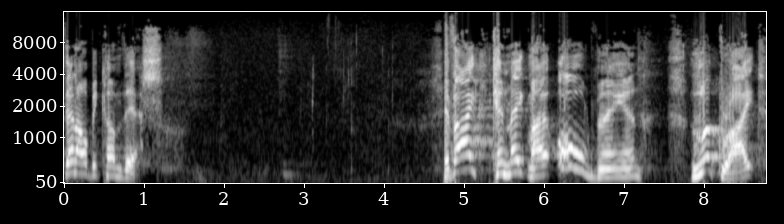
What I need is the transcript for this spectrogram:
then I'll become this. If I can make my old man look right,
